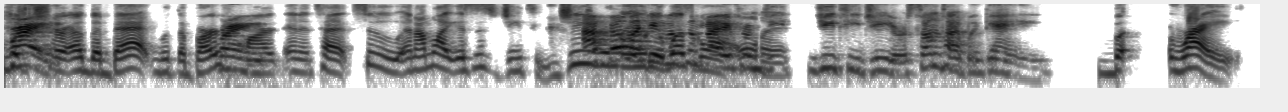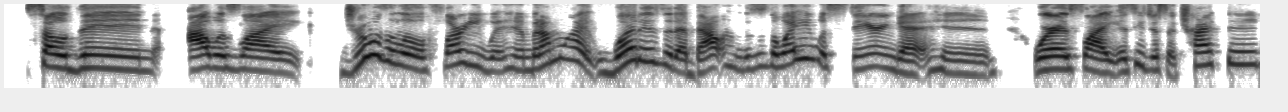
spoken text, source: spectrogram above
picture Right. of the back with the birthmark Right. and a tattoo? And I'm like, is this GTG I felt like it was What's somebody from? G- GTG or some type of game. but right. So then I was like, Dru was a little flirty with him, but I'm like, what is it about him? This is the way he was staring at him, where it's like, is he just attracted?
